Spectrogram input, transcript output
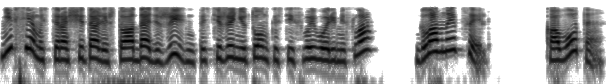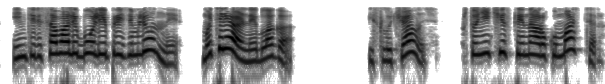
Не все мастера считали, что отдать жизнь постижению тонкостей своего ремесла – главная цель. Кого-то интересовали более приземленные материальные блага. И случалось, что нечистый на руку мастер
